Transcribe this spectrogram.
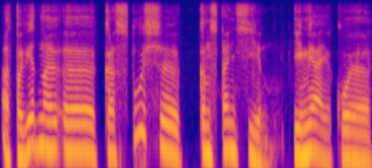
Адпаведна э, кастусь константин імя якое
